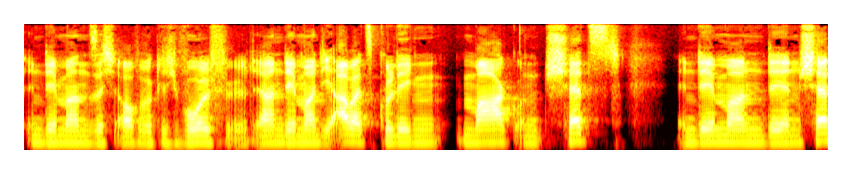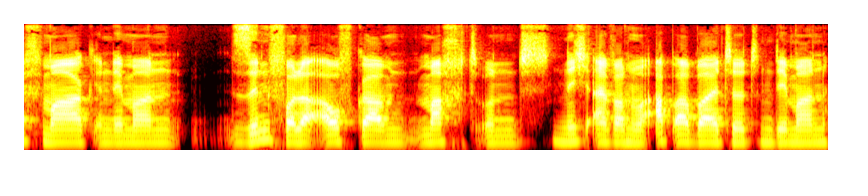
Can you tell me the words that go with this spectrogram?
in dem man sich auch wirklich wohlfühlt, ja, in dem man die Arbeitskollegen mag und schätzt, in dem man den Chef mag, in dem man sinnvolle Aufgaben macht und nicht einfach nur abarbeitet, in dem man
